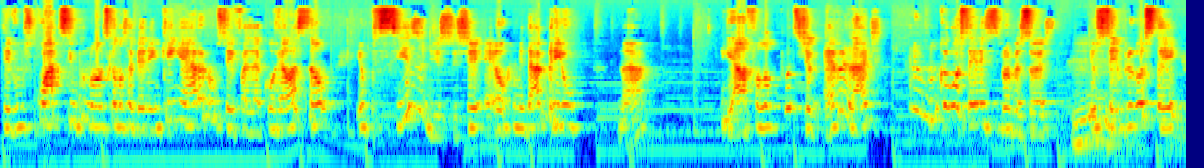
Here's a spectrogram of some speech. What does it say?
teve uns 4, 5 nomes que eu não sabia nem quem era, não sei fazer a correlação, eu preciso disso, isso é o que me dá bril, né? E ela falou, putz, é verdade, eu nunca gostei desses professores. Hum. Eu sempre gostei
